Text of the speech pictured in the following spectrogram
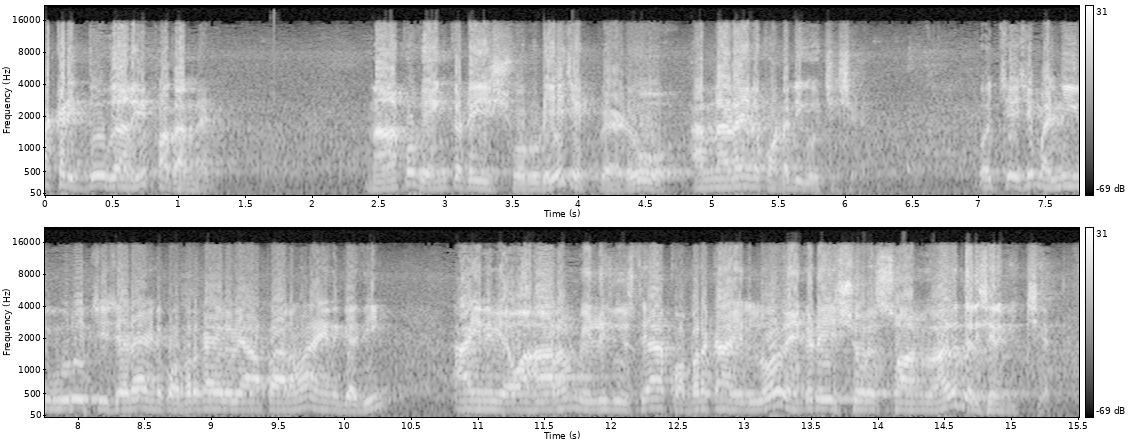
అక్కడ ఇద్దువుగానే పదన్నాడు. నాకు వెంకటేశ్వరుడే చెప్పాడు అన్నాడు ఆయన కొండ దిగి వచ్చేసాడు. వచ్చేసి మళ్ళీ ఈ ఊరు వచ్చేసాడు. ఆయన కొబ్బరికాయల వ్యాపారం ఆయన గది ఆయన వ్యవహారం వెళ్ళి చూస్తే ఆ కొబ్బరికాయల్లో వెంకటేశ్వర స్వామి వారు దర్శనమిచ్చారు.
